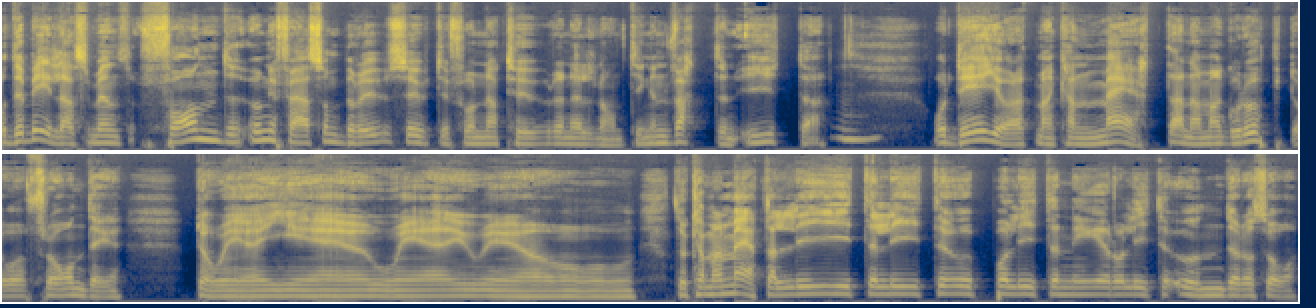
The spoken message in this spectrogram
Och det bildas som en fond, ungefär som brus utifrån naturen eller någonting, en vattenyta. Mm. Och det gör att man kan mäta när man går upp då från det då, är, då kan man mäta lite, lite upp och lite ner och lite under och så.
